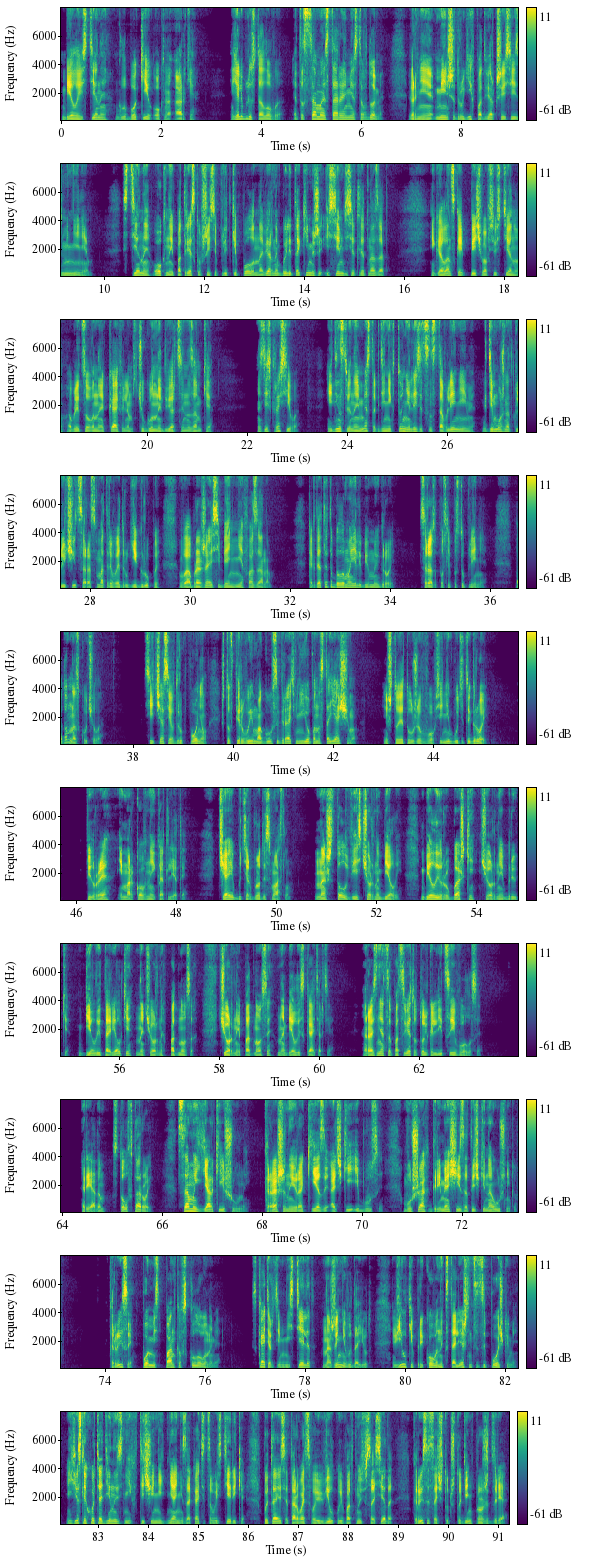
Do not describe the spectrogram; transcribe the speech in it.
Белые стены, глубокие окна арки. Я люблю столовую. Это самое старое место в доме. Вернее, меньше других подвергшееся изменениям. Стены, окна и потрескавшиеся плитки пола, наверное, были такими же и 70 лет назад. И голландская печь во всю стену, облицованная кафелем с чугунной дверцей на замке. Здесь красиво. Единственное место, где никто не лезет с наставлениями, где можно отключиться, рассматривая другие группы, воображая себя не фазаном. Когда-то это было моей любимой игрой. Сразу после поступления. Потом наскучило. Сейчас я вдруг понял, что впервые могу сыграть в нее по-настоящему, и что это уже вовсе не будет игрой. Пюре и морковные котлеты. Чай и бутерброды с маслом. Наш стол весь черно-белый. Белые рубашки, черные брюки. Белые тарелки на черных подносах. Черные подносы на белой скатерти. Разнятся по цвету только лица и волосы. Рядом стол второй. Самый яркий и шумный. Крашеные ракезы, очки и бусы. В ушах гремящие затычки наушников. Крысы — поместь панков с клоунами. Скатерть им не стелят, ножи не выдают. Вилки прикованы к столешнице цепочками, и если хоть один из них в течение дня не закатится в истерике, пытаясь оторвать свою вилку и воткнуть в соседа, крысы сочтут, что день прожит зря.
